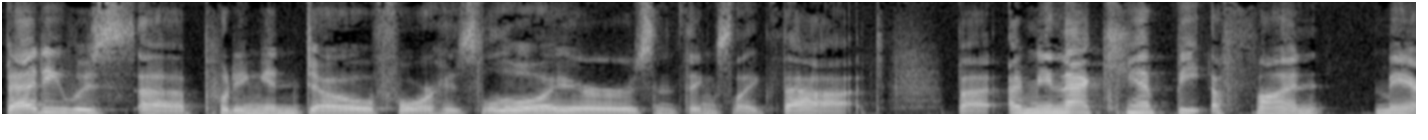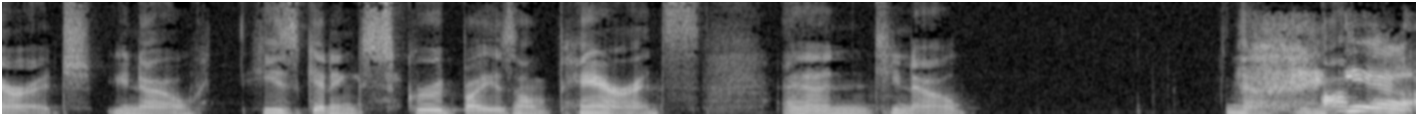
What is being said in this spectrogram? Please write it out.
Betty was uh, putting in dough for his lawyers and things like that. But I mean, that can't be a fun marriage. You know, he's getting screwed by his own parents, and you know, yeah, yeah.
